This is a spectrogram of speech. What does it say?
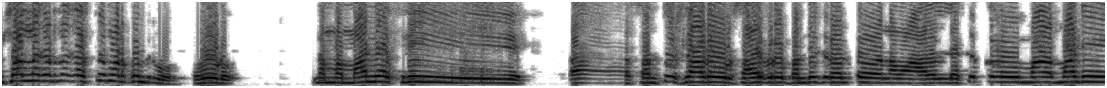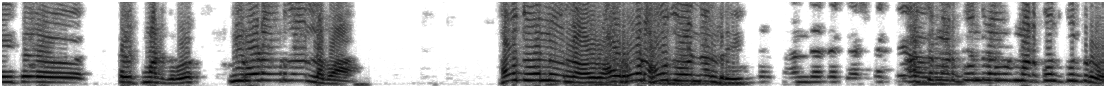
ವಿಶಾಲ ನಗರದಾಗ ಅಷ್ಟೇ ಮಾಡ್ಕೊಂಡ್ರು ರೋಡ್. ನಮ್ಮ ಮಾನ್ಯ ಶ್ರೀ ಸಂತೋಷ್ ಲಾಡ್ ಅವ್ರ ಸಾಹೇಬರು ಬಂದಿದ್ರು ಅಂತ ನಾವು ಲೆಕ್ಕಕ್ಕೆ ಮಾಡಿ ಇದು ಕಲೆಕ್ಟ್ ಮಾಡಿದ್ರು. ಈ ರೋಡ್ ಅವ್ರದ್ದು ಅಲ್ಲವಾ? ಹೌದು ಅನ್ನಲ್ಲ ಅವ್ರು. ಅವ್ರ ರೋಡ್ ಹೌದು ಅನ್ನಲ್ರಿ. ಅಷ್ಟು ಮಾಡ್ಕೊಂಡ್ರು, ಅವ್ರು ಮಾಡ್ಕೊಂಡ್ ಕುಂತ್ರು.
